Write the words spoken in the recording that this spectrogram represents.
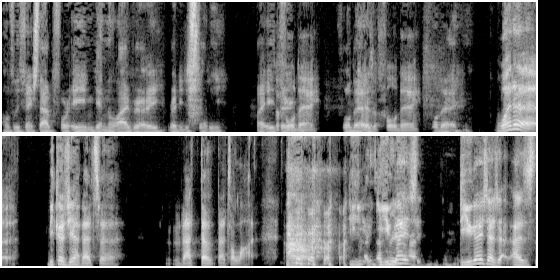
hopefully finish that before eight, and get in the library ready to study by eight. The full day. Full day. That is a full day. Full day. What a because yeah, that's a that does that's a lot. Um, do, you, do you guys do you guys as as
